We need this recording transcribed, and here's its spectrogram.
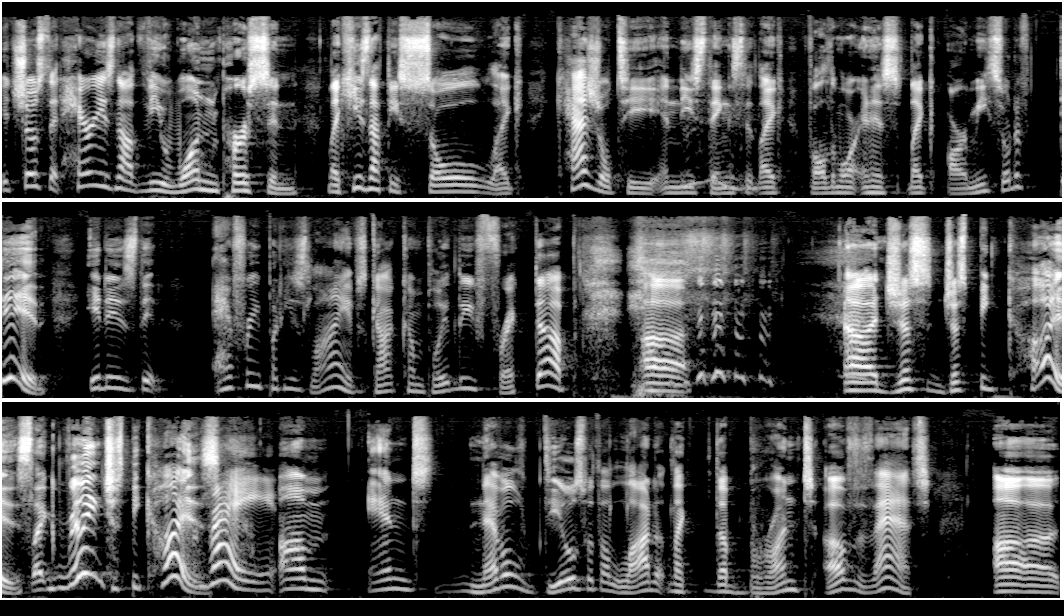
it shows that Harry is not the one person, like he's not the sole like casualty in these things that like Voldemort and his like army sort of did. It is that everybody's lives got completely fricked up. Uh uh just just because. Like really just because. Right. Um, and Neville deals with a lot of like the brunt of that. Uh,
